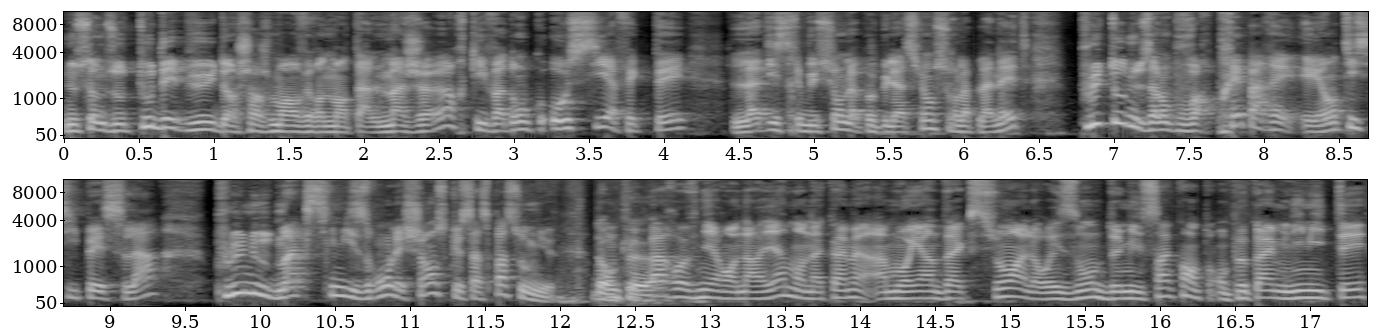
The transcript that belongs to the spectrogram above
Nous sommes au tout début d'un changement environnemental majeur qui va donc aussi affecter la distribution de la population sur la planète. Plus tôt nous allons pouvoir préparer et anticiper cela, plus nous maximiserons les chances que ça se passe au mieux. Donc, on ne peut euh, pas revenir en arrière, mais on a quand même un moyen d'action à l'horizon 2050. On peut quand même limiter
